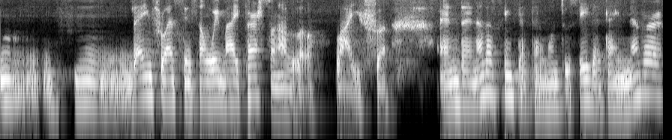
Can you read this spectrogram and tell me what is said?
mm, they influence in some way my personal life. And another thing that I want to say that I never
